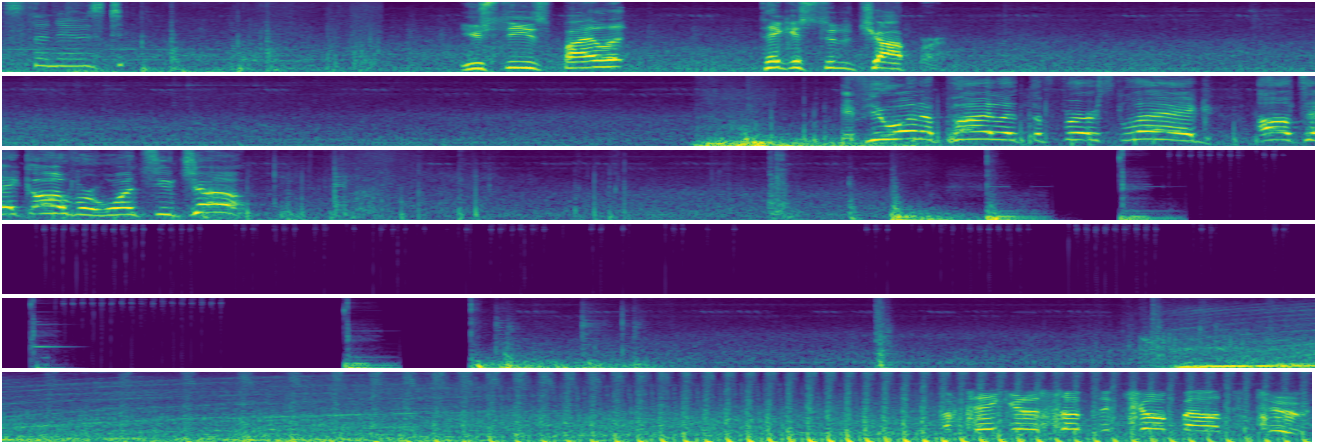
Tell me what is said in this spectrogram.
announce the news to... You Steve's pilot? Take us to the chopper. If you want to pilot the first leg, I'll take over once you jump. I'm taking us up to jump altitude.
